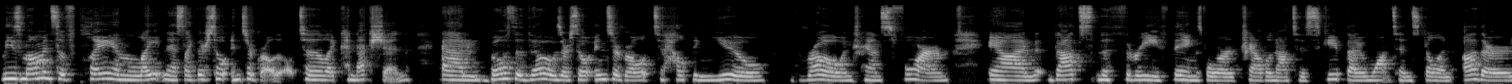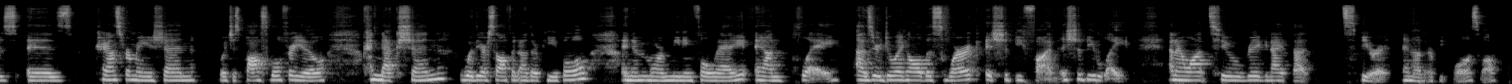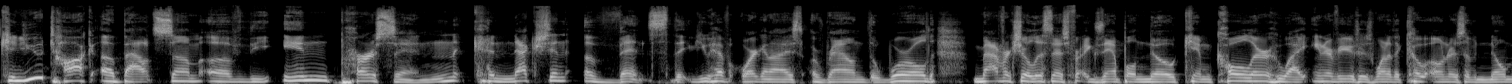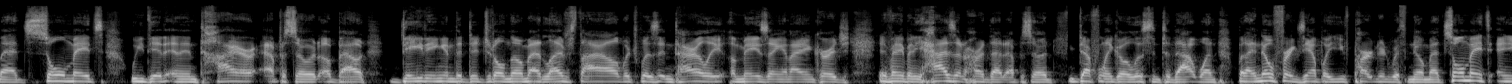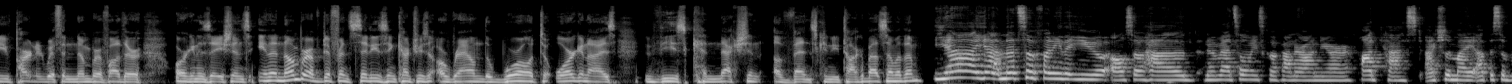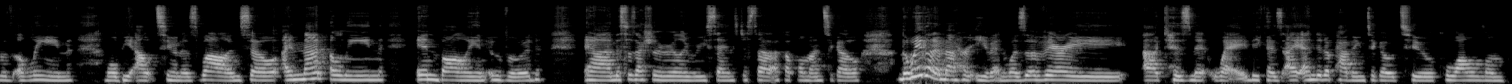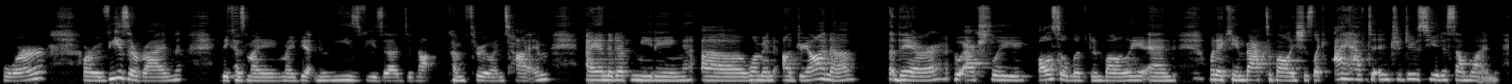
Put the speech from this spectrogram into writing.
these moments of play and lightness like they're so integral to like connection and both of those are so integral to helping you grow and transform and that's the three things for travel not to escape that i want to instill in others is transformation which is possible for you, connection with yourself and other people in a more meaningful way, and play. As you're doing all this work, it should be fun, it should be light. And I want to reignite that spirit in other people as well. Can you talk about some of the in person connection events that you have organized around the world? Maverick Show listeners, for example, know Kim Kohler, who I interviewed, who's one of the co owners of Nomad Soulmates. We did an entire episode about dating in the digital nomad lifestyle, which was entirely amazing. And I encourage, if anybody hasn't heard that episode, definitely go listen to that one. But I know, for example, example, you've partnered with Nomad Soulmates and you've partnered with a number of other organizations in a number of different cities and countries around the world to organize these connection events. Can you talk about some of them? Yeah, yeah. And that's so funny that you also had Nomad Soulmates co founder on your podcast. Actually, my episode with Aline will be out soon as well. And so I met Aline in Bali in Ubud. And this was actually really recent, just a, a couple months ago. The way that I met her even was a very uh, kismet way because I ended up having to go to Kuala Lumpur for a visa run because my, my Vietnamese visa did not come through in time. I ended up meeting a woman, Adriana, there who actually also lived in Bali. And when I came back to Bali, she's like, I have to introduce you to someone.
